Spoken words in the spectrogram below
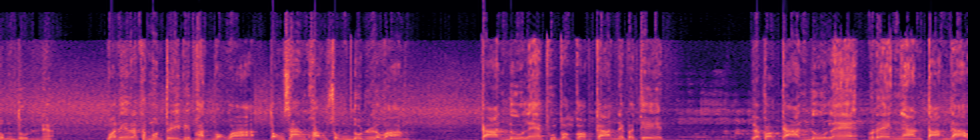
สมดุลนะวันนี้รัฐมนตรีพิพัฒน์บอกว่าต้องสร้างความสมดุลระหว่าง การดูแลผู้ประกอบการในประเทศ แล้วก็การดูแลแรงงานต่างด้าว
